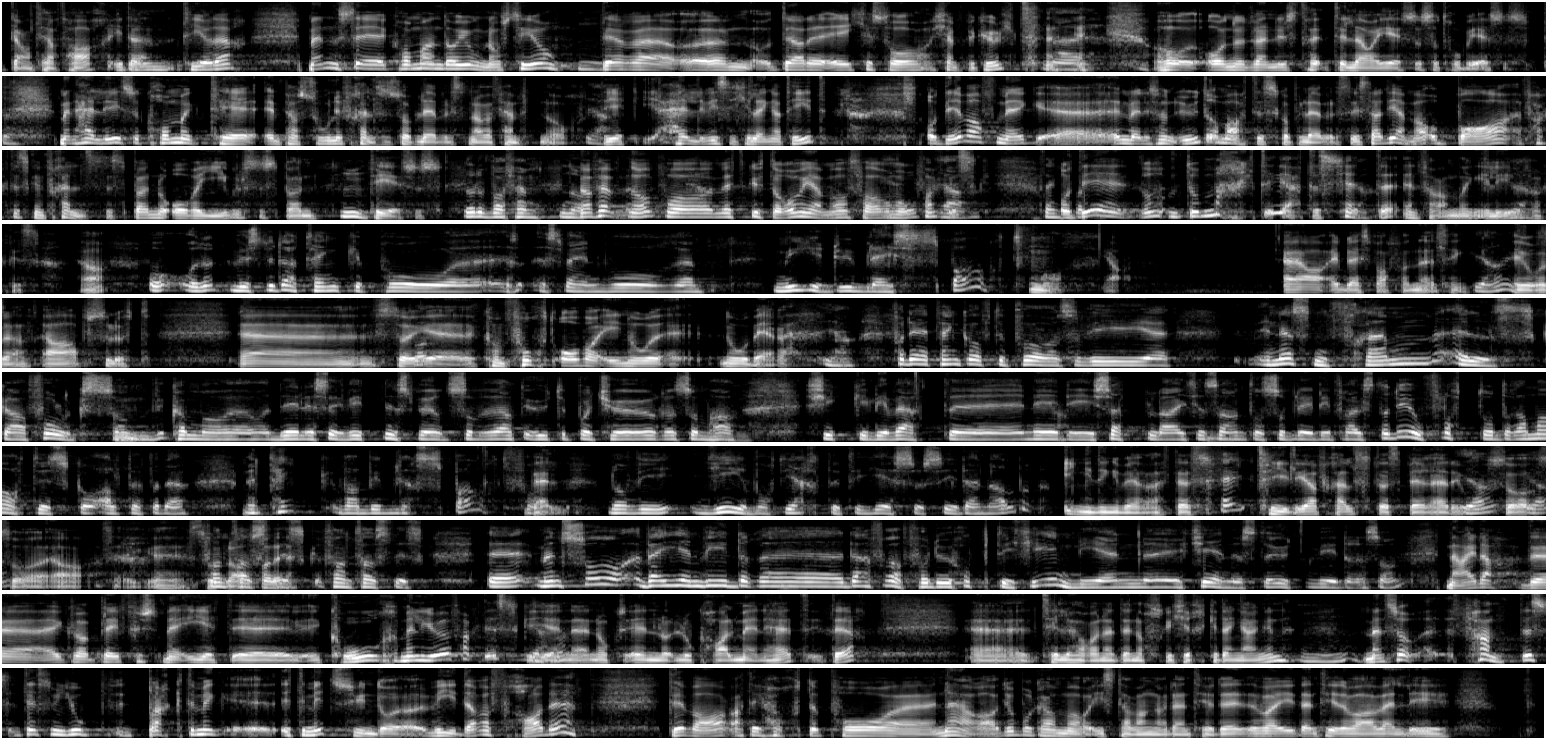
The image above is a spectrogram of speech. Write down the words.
garantert har i den tida der. Men så kommer han da i ungdomstida, der, øh, der det er ikke så kjempekult og, og nødvendigvis til- tilhøre Jesus og tro på Jesus. Men heldigvis så kom jeg til en person i frelsesopplevelsen var 15 år. Ja. Det gikk heldigvis ikke lenger tid. Og det var for meg eh, en veldig sånn udramatisk opplevelse. Jeg satt hjemme og ba faktisk en frelsesbønn og overgivelsesbønn til Jesus. Da du var 15 år? Jeg var år. 15 år på mitt gutterom hjemme hos far og mor, faktisk. Ja, og det, da, da merket jeg at det skjedde en forandring i livet, faktisk. Ja. Og, og hvis du da tenker på, eh, Svein, hvor eh, mye du ble spart for ja. Ja, jeg ble spart for en del ting. Ja, jeg gjorde det. Ja, absolutt. Eh, så jeg kom fort over i noe, noe bedre. Ja, for det jeg tenker ofte på altså Vi eh, nesten fremelska folk som Mm. kommer og deler seg vitnesbyrd, som har vært ute på kjøret, som har skikkelig vært eh, nede i søpla, ikke sant, og så blir de frelst. Og det er jo flott og dramatisk og alt dette der. Men tenk hva vi blir spart for Vel. når vi gir vårt hjerte til Jesus i den alderen. Ingenting bedre. Dess Hei. tidligere frelst, dess bedre er det jo. Ja, så, ja. så ja, så jeg er så glad for det. Fantastisk. Eh, men så veien videre derfra, for du hoppet ikke inn i en eh, tjeneste uten videre sånn? Nei da. Jeg ble først med i et eh, kormiljø, faktisk. I en, en, en lokal menighet der. Eh, tilhørende Den norske kirke den gangen. Mm. Men så fantes Det som jo brakte meg, eh, etter mitt syn, da, videre fra det, det var at jeg hørte på eh, nærradioprogrammer i Stavanger den tida. Det, det var i den tida det var veldig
